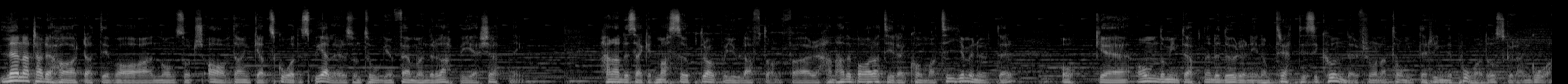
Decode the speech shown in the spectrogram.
Lennart hade hört att det var någon sorts avdankad skådespelare som tog en 500-lapp i ersättning. Han hade säkert massa uppdrag på julafton för han hade bara tid att komma 10 minuter och eh, om de inte öppnade dörren inom 30 sekunder från att tomten ringde på, då skulle han gå.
